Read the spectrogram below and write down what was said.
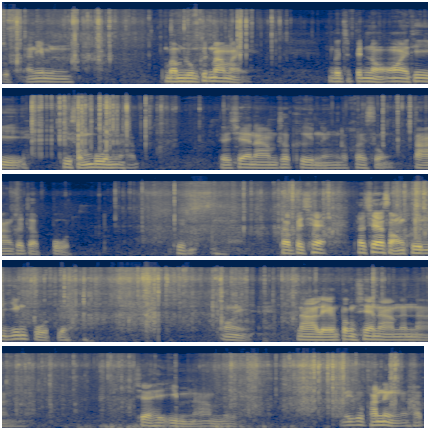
สุดๆ อันนี้มันบำรุงขึ้นมาใหม่ มันก็จะเป็นหน่ออ้อยที่ที่สมบูรณ์นะครับ เดี๋ยวแช่น้ำสักคืนหนึ่งแล้วค่อยส่งตาก็จะปูด ขึ้น ถ้าไปแช่ ถ้าแช่สองคืนยิ่งปูดเลยอ้อยนาแรงต้องแช่น้ำนานๆ แช่ให้อิ่มน้ำเลย นี่สุพรรณหนึ่งนะครับ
